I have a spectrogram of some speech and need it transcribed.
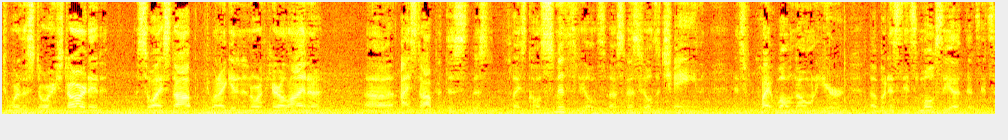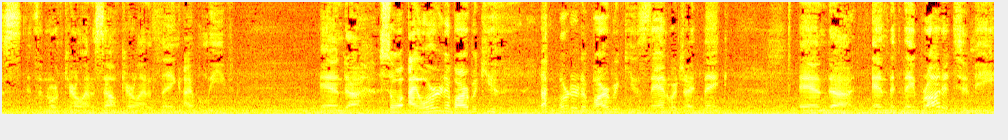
to where the story started so I stop when I get into North Carolina. Uh, I stop at this this place called Smithfield's. Uh, Smithfield's a chain. It's quite well known here, uh, but it's it's mostly a it's it's a, it's a North Carolina South Carolina thing, I believe. And uh, so I ordered a barbecue. I ordered a barbecue sandwich, I think, and uh, and they brought it to me,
